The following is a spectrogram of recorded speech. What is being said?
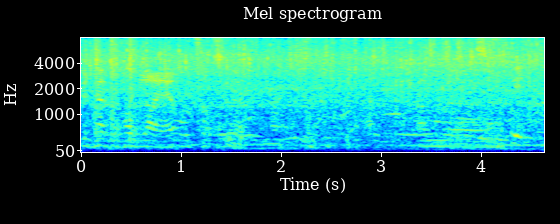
could have the whole layout on top of it. Yeah,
